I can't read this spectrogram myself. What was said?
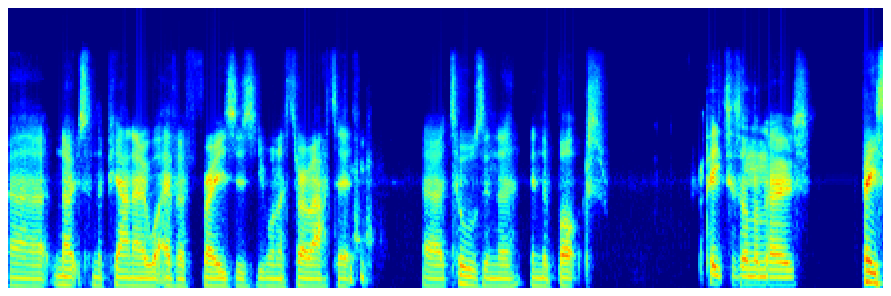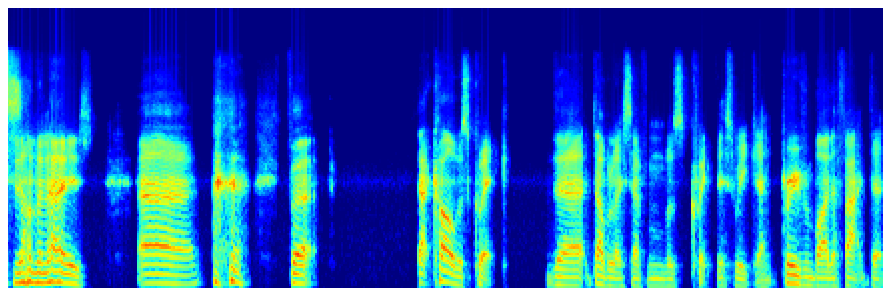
uh, notes on the piano, whatever phrases you want to throw at it, uh, tools in the in the box, Pizzas on the nose. pieces on the nose. Uh, but that car was quick. The 007 was quick this weekend, proven by the fact that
